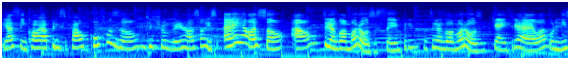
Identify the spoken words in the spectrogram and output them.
E assim, qual é a principal confusão de True em relação a isso? É em relação ao triângulo amoroso. Sempre o triângulo amoroso. Que é entre ela, o Lee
